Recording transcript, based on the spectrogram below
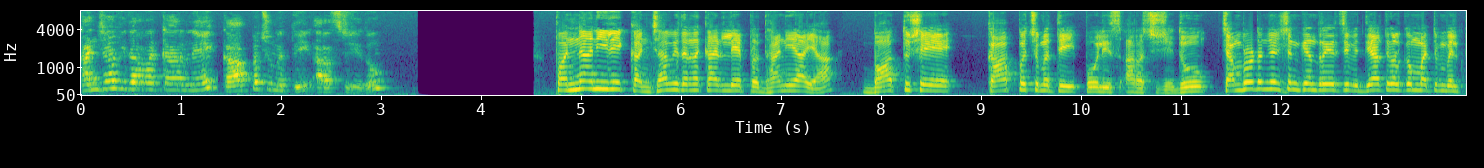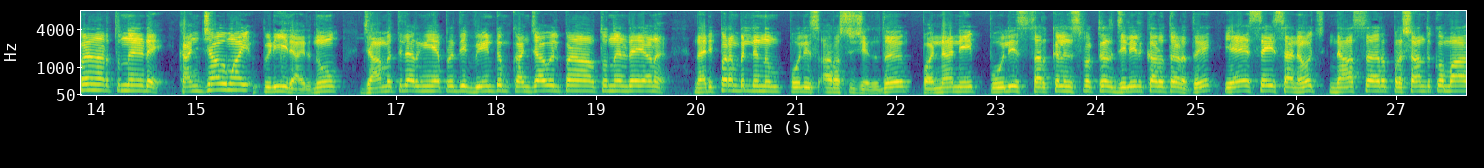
കഞ്ചാവ് വിതരണക്കാരനെ കാപ്പ ചുമത്തി അറസ്റ്റ് ചെയ്തു. പൊന്നാനിയിലെ കഞ്ചാവ് വിതരണക്കാരിലെ പ്രധാനിയായ ബാത്തുഷയെ കാപ്പ ചുമത്തി പോലീസ് അറസ്റ്റ് ചെയ്തു. ചമ്പ്രോട്ടൻ ജംഗ്ഷൻ കേന്ദ്രീകരിച്ച് വിദ്യാർത്ഥികൾക്കും മറ്റും വിൽപ്പന നടത്തുന്നതിനിടെ കഞ്ചാവുമായി പിടിയിലായിരുന്നു. ജാമ്യത്തിലിറങ്ങിയ പ്രതി വീണ്ടും കഞ്ചാവ് വിൽപ്പന നടത്തുന്നതിനിടെയാണ് നരിപ്പറമ്പിൽ നിന്നും പോലീസ് അറസ്റ്റ് ചെയ്തത്. Ponnani police circle inspector Jaleel Karuthadathu A S I Sanoj Nasar Prashanth Kumar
